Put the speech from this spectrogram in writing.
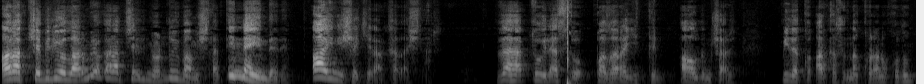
Arapça biliyorlar mı? Yok Arapça bilmiyor. Duymamışlar. Dinleyin dedim. Aynı şekil arkadaşlar. Zehebtu ile suq. Pazara gittim. Aldım çarşı. Bir de arkasından Kur'an okudum.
